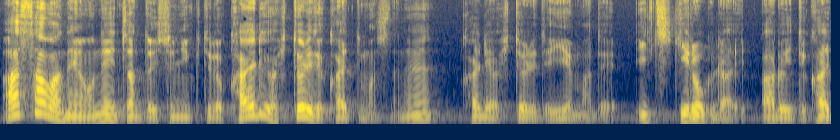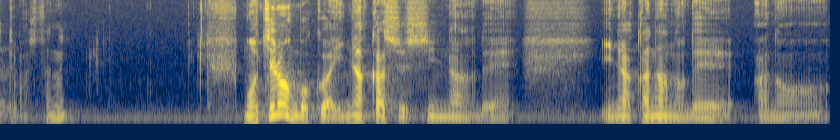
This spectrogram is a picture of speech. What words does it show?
朝はねお姉ちゃんと一緒に行くけど帰りは一人で帰ってましたね。帰りは一人で家まで。1キロぐらい歩いて帰ってましたね。もちろん僕は田舎出身なので田舎なのであの、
